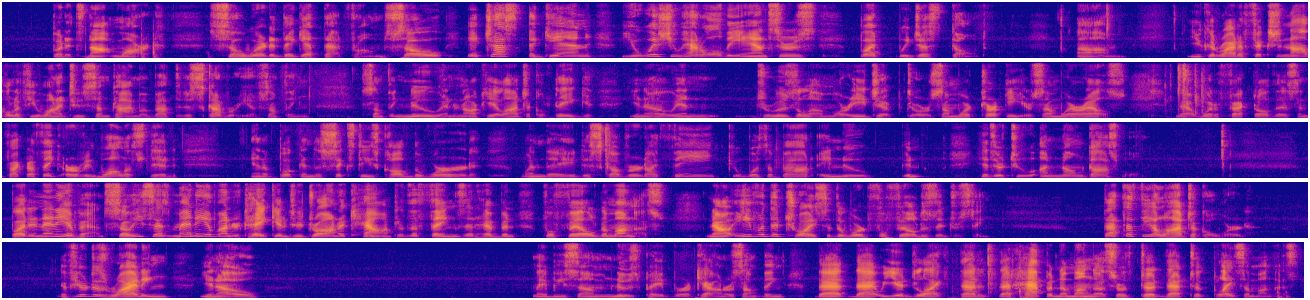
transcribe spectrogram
but it's not Mark. So, where did they get that from? So, it just, again, you wish you had all the answers, but we just don't. Um, you could write a fiction novel if you wanted to sometime about the discovery of something something new in an archaeological dig, you know, in Jerusalem or Egypt or somewhere Turkey or somewhere else that would affect all this. In fact, I think Irving Wallace did in a book in the 60s called The Word when they discovered, I think it was about a new, an hitherto unknown gospel. But in any event, so he says, many have undertaken to draw an account of the things that have been fulfilled among us. Now, even the choice of the word fulfilled is interesting. That's a theological word. If you're just writing, you know, maybe some newspaper account or something that that you'd like that that happened among us or to, that took place among us.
